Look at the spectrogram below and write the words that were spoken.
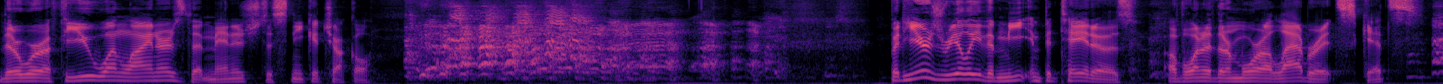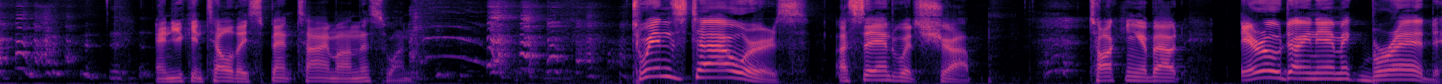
There were a few one liners that managed to sneak a chuckle. But here's really the meat and potatoes of one of their more elaborate skits. And you can tell they spent time on this one. Twins Towers, a sandwich shop, talking about aerodynamic bread.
